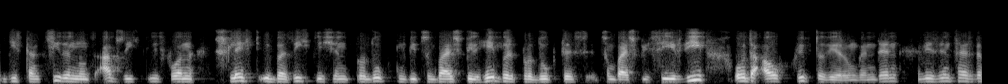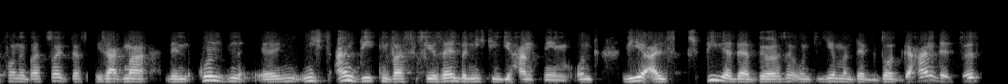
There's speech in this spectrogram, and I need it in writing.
distanzieren uns absichtlich von schlecht übersichtlichen Produkten, wie zum Beispiel Hebelprodukte, zum Beispiel CFD oder auch Kryptowährungen. Denn wir sind fest davon überzeugt, dass, ich sag mal, den Kunden äh, nichts anbieten, was wir selber nicht in die Hand nehmen. Und wir als Spieler der Börse und jemand, der dort gehandelt gehandelt wird,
